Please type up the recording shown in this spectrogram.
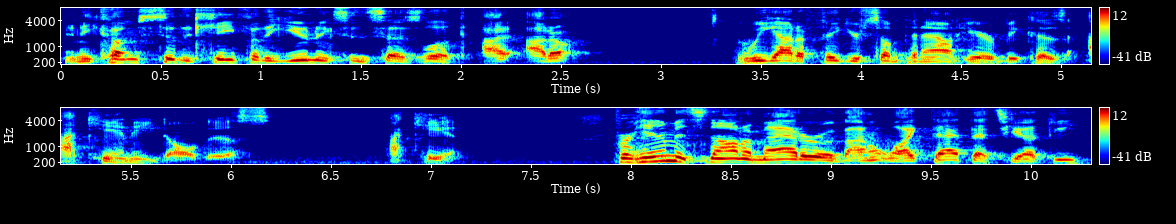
And he comes to the chief of the eunuchs and says, look, I, I don't, we got to figure something out here because I can't eat all this. I can't. For him, it's not a matter of, I don't like that. That's yucky.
